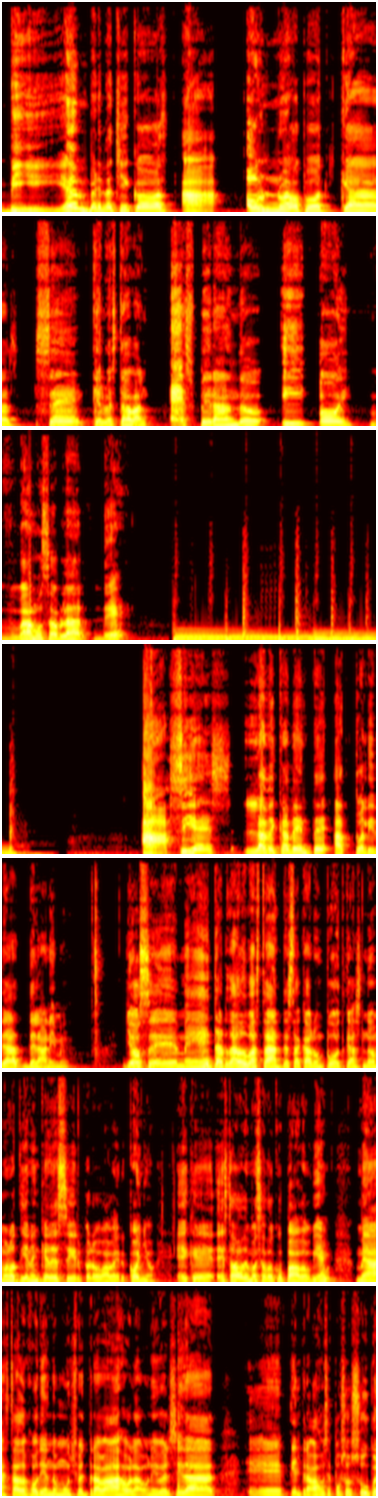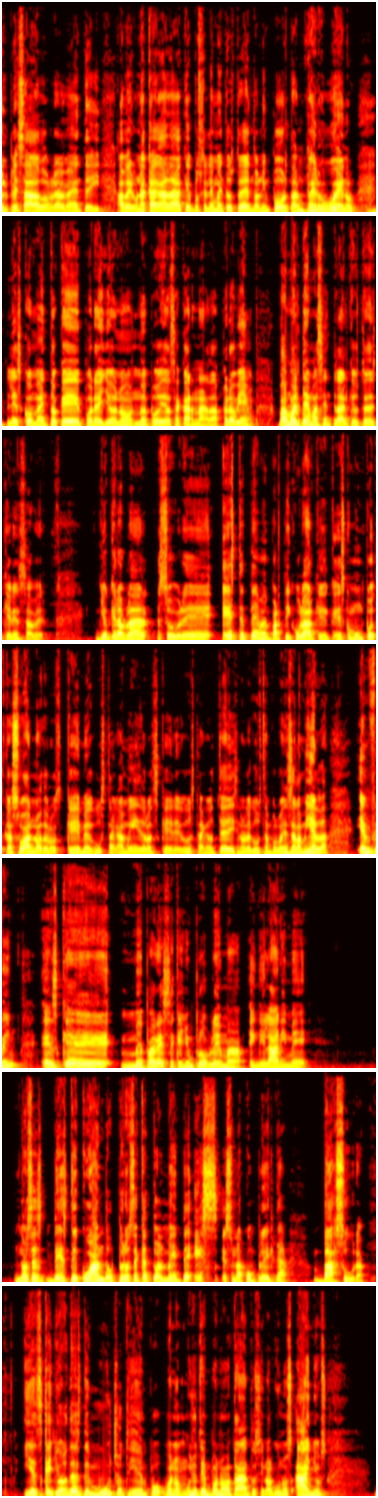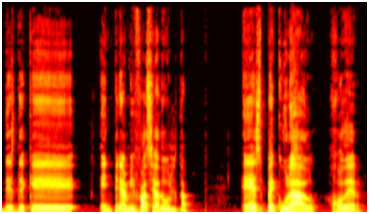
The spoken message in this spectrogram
Bienvenidos chicos a un nuevo podcast. Sé que lo estaban esperando y hoy vamos a hablar de... Así es, la decadente actualidad del anime. Yo sé, me he tardado bastante en sacar un podcast, no me lo tienen que decir, pero a ver, coño, es que he estado demasiado ocupado, ¿bien? Me ha estado jodiendo mucho el trabajo, la universidad, eh, el trabajo se puso súper pesado realmente y, a ver, una cagada que posiblemente a ustedes no le importan, pero bueno, les comento que por ello no, no he podido sacar nada. Pero bien, vamos al tema central que ustedes quieren saber. Yo quiero hablar sobre este tema en particular, que, es como un podcast ¿no? De los que me gustan a mí, de los que le gustan a ustedes, y si no les gustan, pues váyanse a la mierda. Y en fin, es que me parece que hay un problema en el anime. No sé desde cuándo, pero sé que actualmente es, es una completa basura. Y es que yo desde mucho tiempo, bueno, mucho tiempo no tanto, sino algunos años, desde que entré a mi fase adulta, he especulado, joder,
